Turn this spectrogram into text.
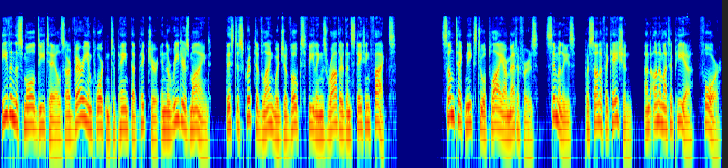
Even the small details are very important to paint that picture in the reader's mind. This descriptive language evokes feelings rather than stating facts. Some techniques to apply are metaphors, similes, personification, and onomatopoeia. 4.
